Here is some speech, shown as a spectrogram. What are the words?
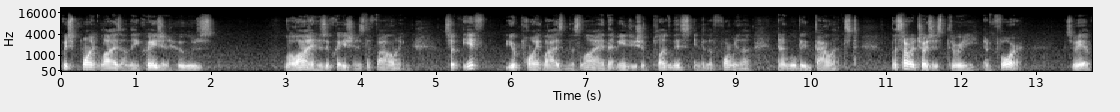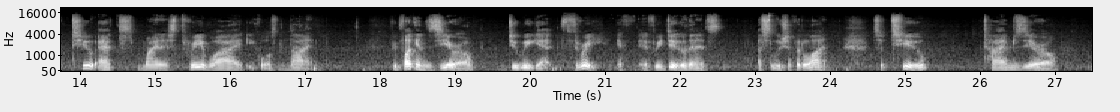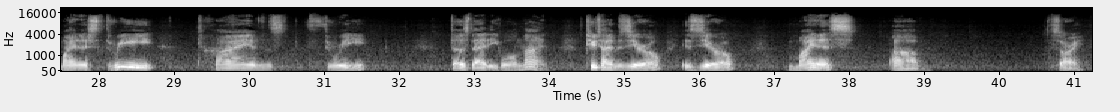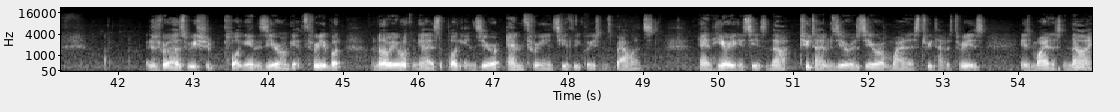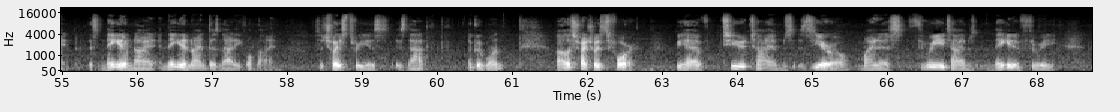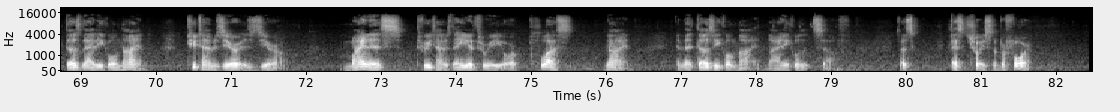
which point lies on the equation whose the line whose equation is the following. So if your point lies in this line, that means you should plug this into the formula and it will be balanced. Let's start with choices 3 and 4. So we have 2x minus 3y equals 9. If we plug in 0, do we get 3? If, if we do, then it's a solution for the line. So 2 times 0 minus 3 times 3, does that equal 9? 2 times 0 is 0 minus, um, sorry, I just realized we should plug in 0 and get 3, but another way of looking at it is to plug in 0 and 3 and see if the equation is balanced. And here you can see it's not. 2 times 0 is 0, minus 3 times 3 is, is minus 9. That's negative 9, and negative 9 does not equal 9. So choice 3 is, is not a good one. Uh, let's try choice 4. We have 2 times 0 minus 3 times negative 3. Does that equal 9? 2 times 0 is 0. Minus 3 times negative 3, or plus 9. And that does equal 9. 9 equals itself. So that's, that's choice number 4.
